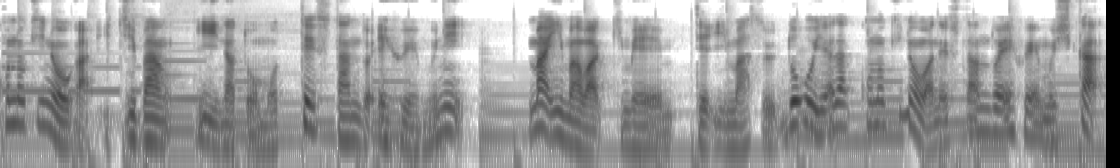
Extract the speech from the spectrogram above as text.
この機能が一番いいなと思って、スタンド FM にまあ今は決めています。どうやらこの機能はね、スタンド FM しか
